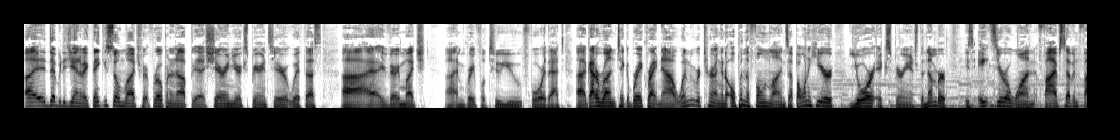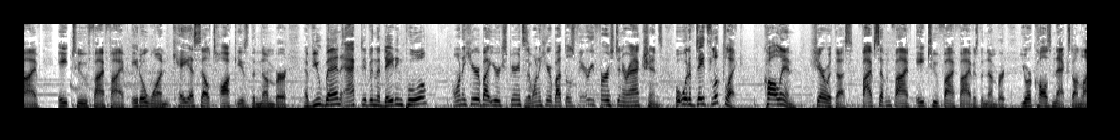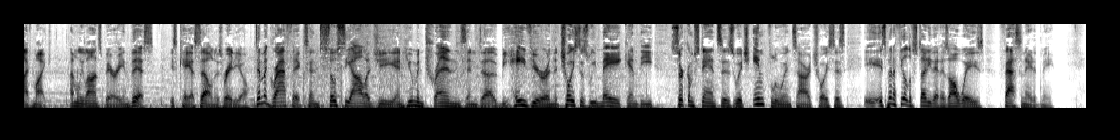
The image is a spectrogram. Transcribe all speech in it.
Uh, Debbie Dujanovic, thank you so much for, for opening up, uh, sharing your experience here with us. Uh, I very much uh, I'm grateful to you for that. Uh, I got to run, take a break right now. When we return, I'm going to open the phone lines up. I want to hear your experience. The number is 801 575 8255. 801 KSL Talk is the number. Have you been active in the dating pool? I want to hear about your experiences. I want to hear about those very first interactions. What would have dates looked like? Call in, share with us. 575 8255 is the number. Your call's next on Live Mic. I'm Lee Lonsberry, and this is KSL News Radio. Demographics and sociology and human trends and uh, behavior and the choices we make and the circumstances which influence our choices, it's been a field of study that has always fascinated me.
